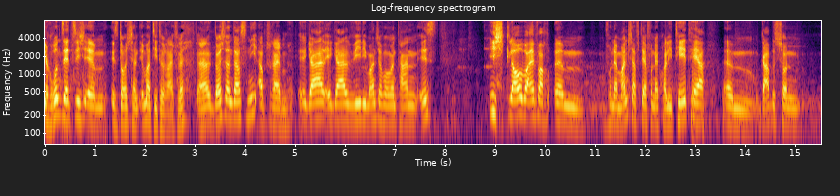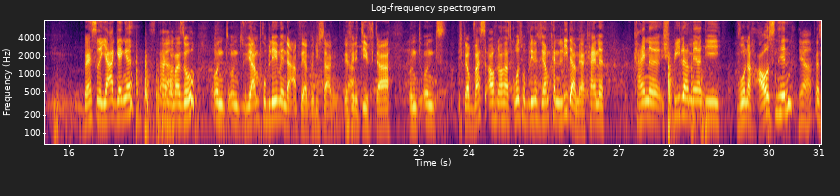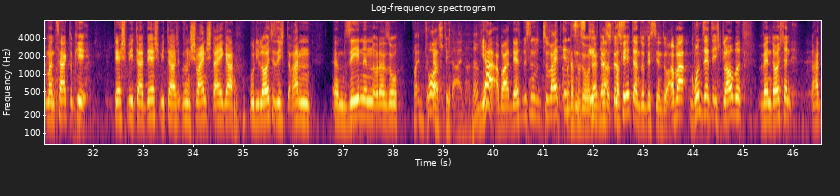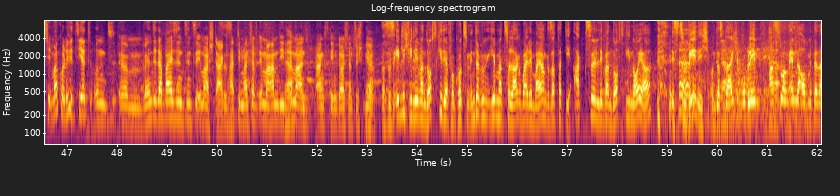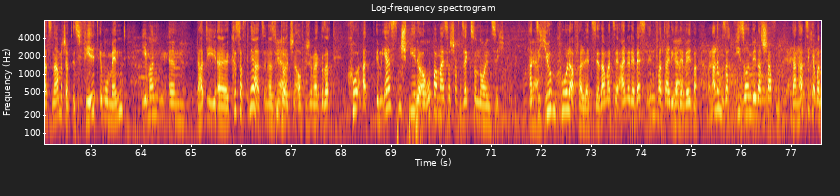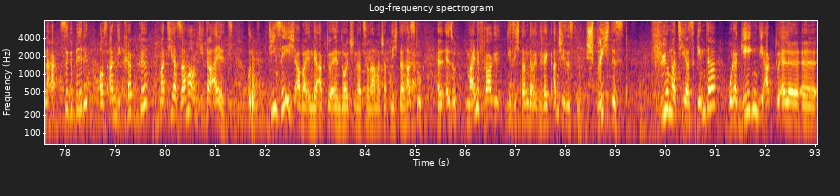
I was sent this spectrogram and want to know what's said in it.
Ja, grundsätzlich ähm, ist Deutschland immer titelreif. Ne? Äh, Deutschland darf es nie abschreiben. Egal, egal wie die Mannschaft momentan ist. Ich glaube einfach, ähm, von der Mannschaft her, von der Qualität her, ähm, gab es schon bessere Jahrgänge, sagen Ja. wir mal so. Und, und wir haben Probleme in der Abwehr, würde ich sagen, definitiv. Da. Und, und ich glaube, was auch noch das große Problem ist, wir haben keine Leader mehr, keine, keine Spieler mehr, die wo nach außen hin, Ja. dass man sagt, okay, der spielt da, der spielt da, so ein Schweinsteiger, wo die Leute sich dran ähm, sehnen oder so. Im Tor steht einer, ne? Ja, aber der ist ein bisschen zu weit hinten das so. Das, das, das- das das- fehlt dann so ein bisschen so. Aber grundsätzlich, ich glaube, wenn Deutschland hat sich immer qualifiziert und ähm, wenn sie dabei sind, sind sie immer stark. Hat die Mannschaft immer, haben die immer An- Angst gegen Deutschland zu spielen. Das ist ähnlich wie Lewandowski, der vor kurzem ein Interview gegeben hat zur Lage bei den Bayern und gesagt hat, die Achse Lewandowski-Neuer ist zu wenig. Und das gleiche Problem hast du am Ende auch mit der Nationalmannschaft. Es fehlt im Moment jemand, ähm, da hat die äh, Christoph Knerz in der Süddeutschen aufgeschrieben, hat gesagt, äh, im ersten Spiel der Europameisterschaft 96 hat sich Jürgen Kohler verletzt, der damals ja einer der besten Innenverteidiger der Welt war. Und alle haben gesagt, wie sollen wir das schaffen? Dann hat sich aber eine Achse gebildet aus Andi Köpke, Matthias Sammer und Dieter Eils. Und die sehe ich aber in der aktuellen deutschen Nationalmannschaft nicht. Dann hast du, äh, also meine Frage, die sich dann da direkt anschließt, ist, spricht es für Matthias Ginter oder gegen die aktuelle äh,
